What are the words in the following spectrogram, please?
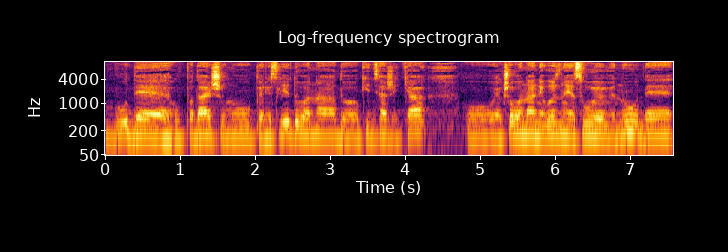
буде в подальшому переслідувана до кінця життя, якщо вона не визнає свою вину, де,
